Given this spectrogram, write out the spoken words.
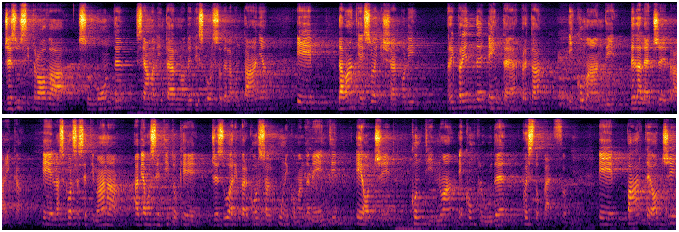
Gesù si trova sul monte, siamo all'interno del discorso della montagna e davanti ai suoi discepoli riprende e interpreta i comandi della legge ebraica. E la scorsa settimana abbiamo sentito che Gesù ha ripercorso alcuni comandamenti e oggi continua e conclude questo pezzo. E parte oggi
